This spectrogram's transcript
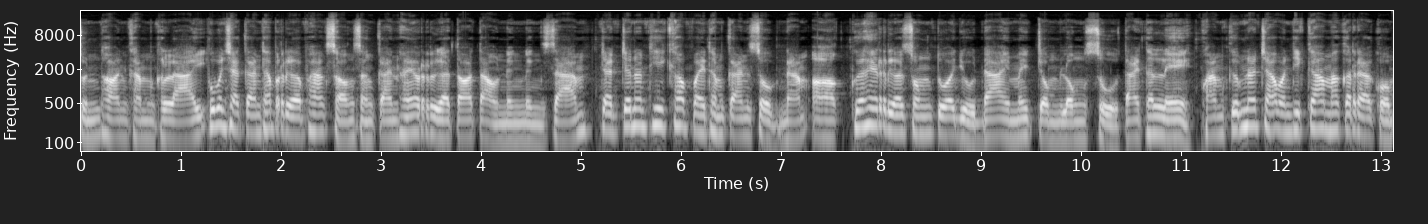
สุนทรคำคล้าย ผู้บัญชาการทัพเรือภาคสองสั่งการให้เรือต่อเต่า 113 จัดเจ้าหน้าที่เข้าไปทำการสูบน้ำออก เพื่อให้เรือทรงตัวอยู่ได้ไม่จมลงสู่ใต้ทะเล ความคืบหน้าเช้าวันที่ 9 มกราคม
